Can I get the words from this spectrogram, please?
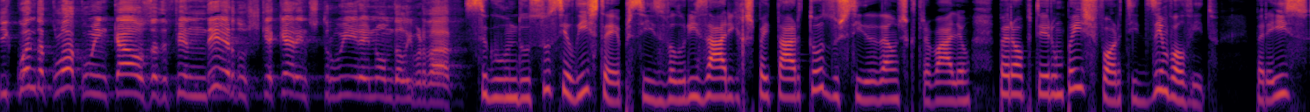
e, quando a colocam em causa, defender dos que a querem destruir em nome da liberdade. Segundo o socialista, é preciso valorizar e respeitar todos os cidadãos que trabalham para obter um país forte e desenvolvido. Para isso,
